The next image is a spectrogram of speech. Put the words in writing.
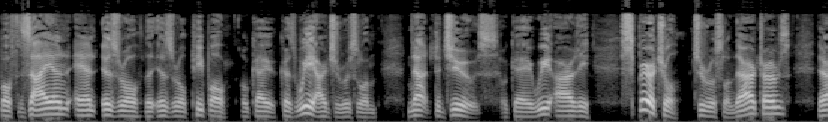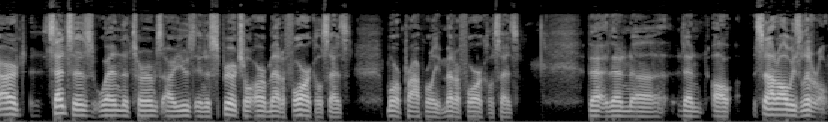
both Zion and Israel, the Israel people, okay? Because we are Jerusalem, not the Jews, okay? We are the spiritual Jerusalem. There are terms, there are senses when the terms are used in a spiritual or metaphorical sense, more properly metaphorical sense. Then, uh, then all, it's not always literal,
